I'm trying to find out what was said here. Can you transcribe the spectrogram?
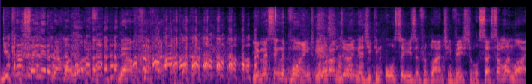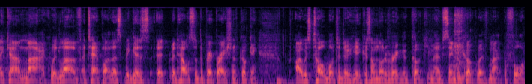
you can't say that about my wife. Now, you're missing the point. What I'm doing is you can also use it for blanching vegetables. So someone like um, Mark would love a tap like this because it, it helps with the preparation of cooking. I was told what to do here because I'm not a very good cook. You may have seen me cook with Mark before.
